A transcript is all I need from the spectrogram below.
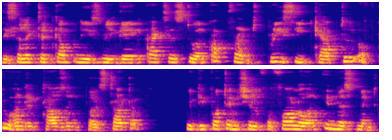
The selected companies will gain access to an upfront pre-seed capital of 200,000 per startup with the potential for follow-on investment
